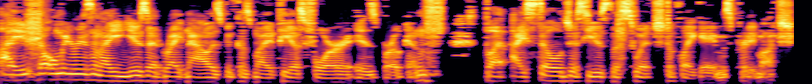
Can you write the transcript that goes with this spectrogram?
I the only reason I use it right now is because my PS4 is broken, but I still just use the Switch to play games pretty much,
